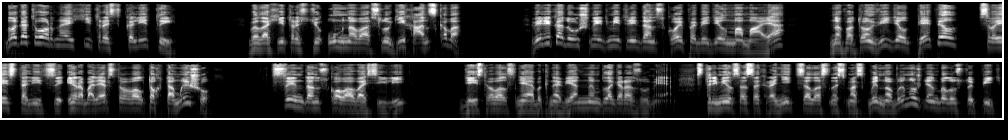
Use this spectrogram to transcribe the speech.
Благотворная хитрость Калиты была хитростью умного слуги ханского. Великодушный Дмитрий Донской победил Мамая — но потом видел пепел своей столицы и раболепствовал Тохтамышу. Сын Донского Василий, действовал с необыкновенным благоразумием, стремился сохранить целостность Москвы, но вынужден был уступить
